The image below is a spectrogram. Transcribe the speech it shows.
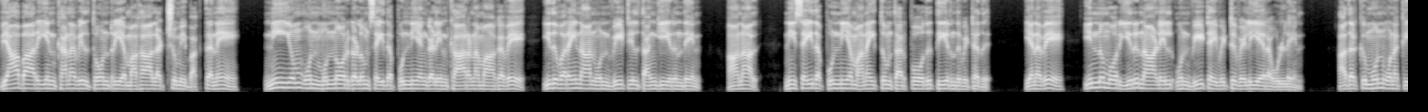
வியாபாரியின் கனவில் தோன்றிய மகாலட்சுமி பக்தனே நீயும் உன் முன்னோர்களும் செய்த புண்ணியங்களின் காரணமாகவே இதுவரை நான் உன் வீட்டில் தங்கியிருந்தேன். ஆனால் நீ செய்த புண்ணியம் அனைத்தும் தற்போது தீர்ந்துவிட்டது. எனவே இன்னும் ஓர் இரு நாளில் உன் வீட்டை விட்டு வெளியேற உள்ளேன். அதற்கு முன் உனக்கு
